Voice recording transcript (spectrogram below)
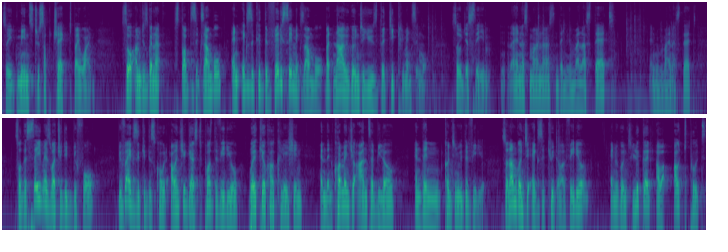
so it means to subtract by 1. So I'm just gonna stop this example and execute the very same example, but now we're going to use the decrement symbol. So just say minus minus, and then we minus that, and we minus that. So the same as what you did before. Before I execute this code, I want you guys to pause the video, work your calculation, and then comment your answer below, and then continue with the video. So now I'm going to execute our video, and we're going to look at our output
